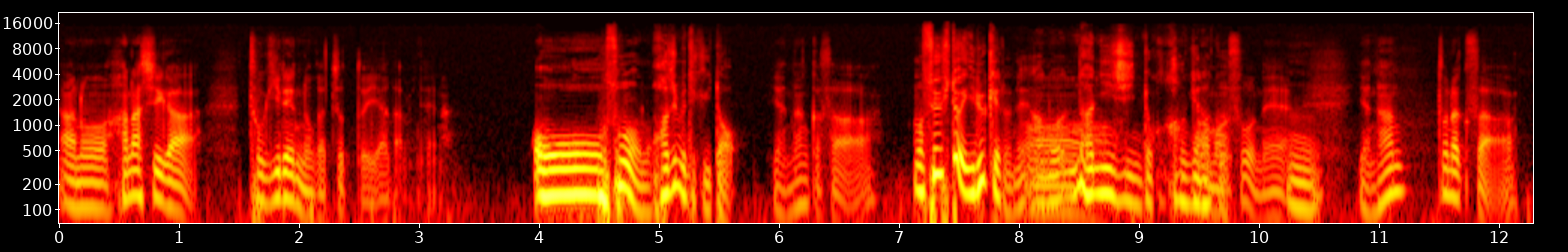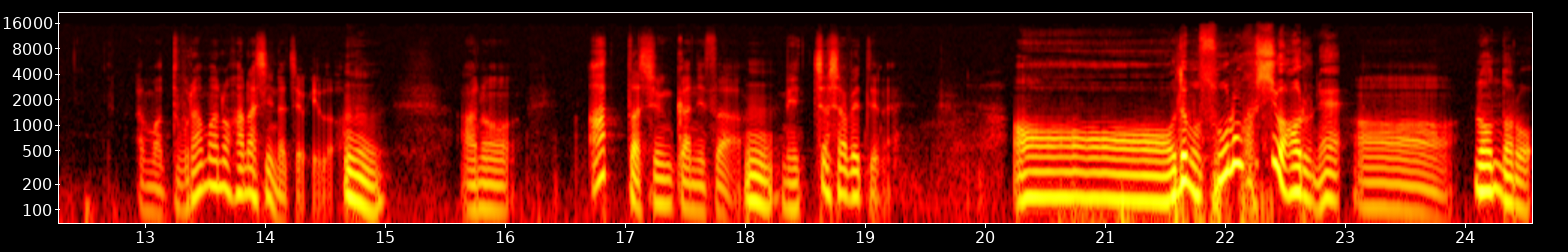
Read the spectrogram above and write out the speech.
あの話が途切れんのがちょっと嫌だみたいな。おおそうなの？初めて聞いた。いやなんかさまあそういう人はいるけどね。ああのー。何人とか関係まなく。あまあそうね、いうん。やなんとなくさあまあドラマの話になっちゃうけどうん。あの会った瞬間にさ、うん。めっちゃ喋ってない？あーでもその節はあるね。あー。なんだろ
